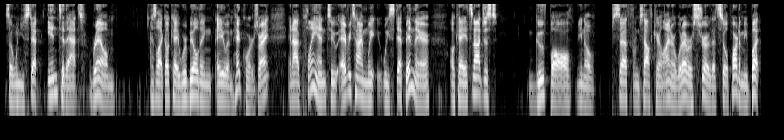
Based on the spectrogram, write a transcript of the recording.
So when you step into that realm, it's like okay we're building aom headquarters right and i plan to every time we we step in there okay it's not just goofball you know seth from south carolina or whatever sure that's still a part of me but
